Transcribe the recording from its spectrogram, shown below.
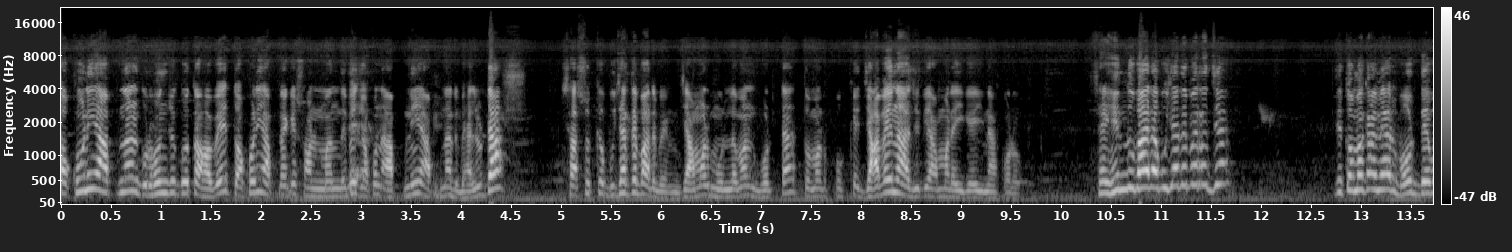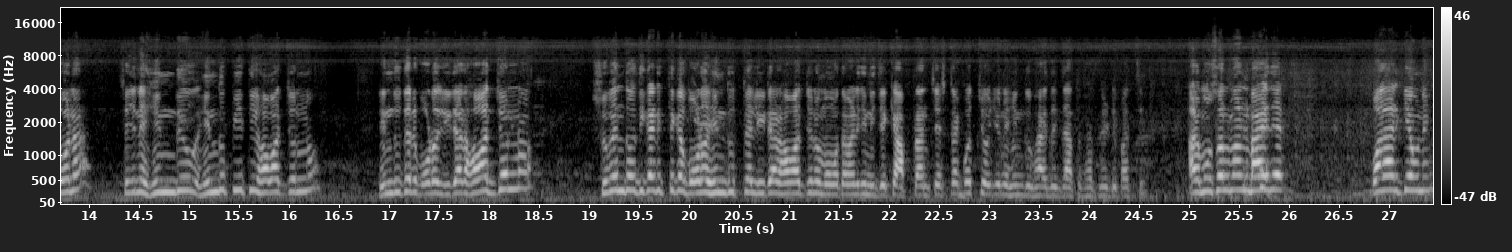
তখনই আপনার গ্রহণযোগ্যতা হবে, তখনই আপনাকে সম্মান দেবে যখন আপনি আপনার ভ্যালুটা শাসককে বুঝাতে পারবেন যে আমার মূল্যবান ভোটটা তোমার পক্ষে যাবে না যদি আমার এই এই না করো। সে হিন্দু ভাইরা বুঝাতে পেরেছে যে তোমাকে আমি আর ভোট দেবো না। সেই জন্য হিন্দু হিন্দু প্রীতি হওয়ার জন্য হিন্দুদের বড় লিডার হওয়ার জন্য শুভেন্দু অধিকারীর থেকে বড় হিন্দুত্বের লিডার হওয়ার জন্য মমতা ব্যানার্জি নিজেকে আপ্রাণ চেষ্টা করছে ওই জন্য হিন্দু ভাইদের যাতে ফ্যাসিলিটি পাচ্ছে। আর মুসলমান ভাইদের বলার কেউ নেই।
